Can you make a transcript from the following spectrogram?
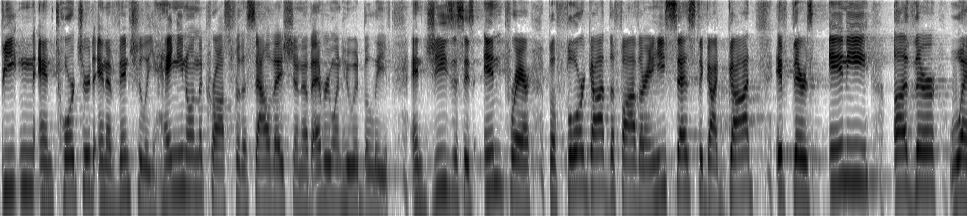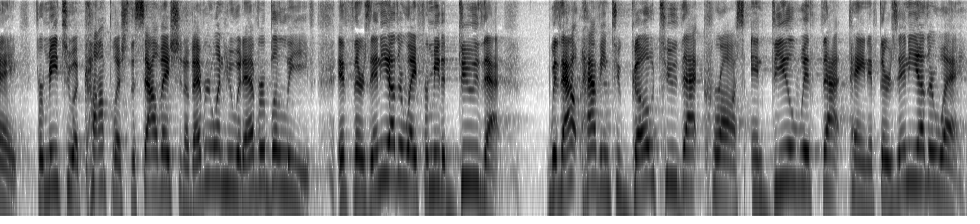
beaten and tortured, and eventually hanging on the cross for the salvation of everyone who would believe. And Jesus is in prayer before God the Father, and he says to God, God, if there's any other way for me to accomplish the salvation of everyone who would ever believe, if there's any other way for me to do that, without having to go to that cross and deal with that pain. If there's any other way,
